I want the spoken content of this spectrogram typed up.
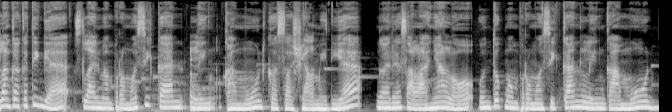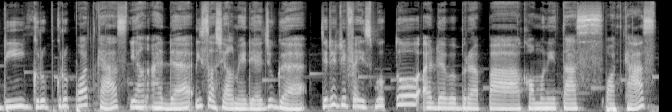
Langkah ketiga, selain mempromosikan link kamu ke sosial media, nggak ada salahnya loh untuk mempromosikan link kamu di grup-grup podcast yang ada di sosial media juga. Jadi di Facebook tuh ada beberapa komunitas podcast,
